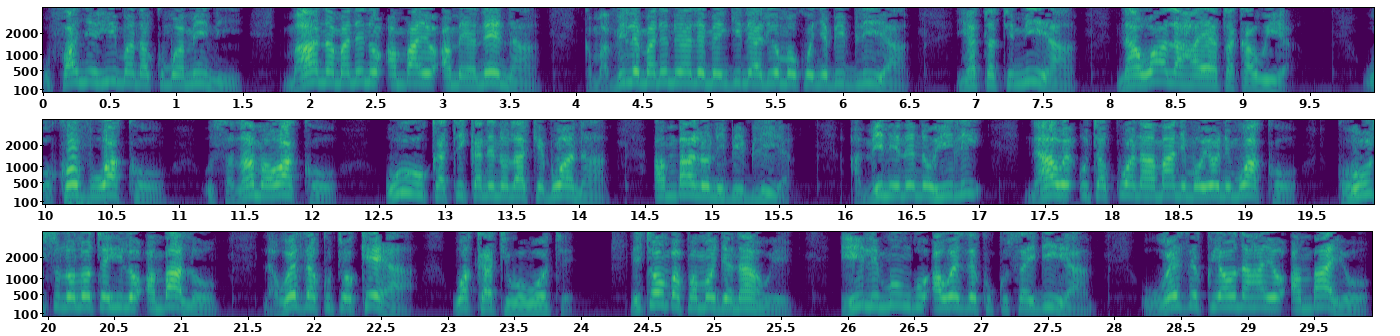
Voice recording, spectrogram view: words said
ufanye hima na kumwamini maana maneno ambayo ameyanena kama vile maneno yale mengine yaliyomo kwenye biblia yatatimia na wala hayatakawia. Uokovu wako usalama wako huu katika neno lake bwana ambalo ni biblia. Amini neno hili nawe utakuwa na amani moyoni mwako kuhusu lolote hilo ambalo laweza kutokea wakati wowote. Nitaomba pamoja nawe ili mungu aweze kukusaidia uweze kuyaona hayo ambayo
